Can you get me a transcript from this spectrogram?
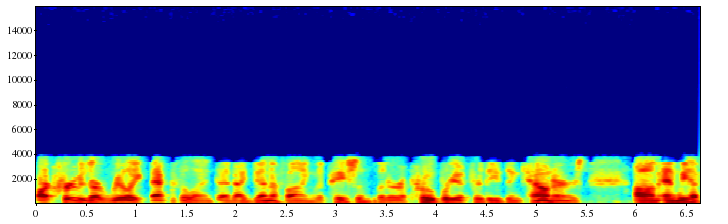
our crews are really excellent at identifying the patients that are appropriate for these encounters. Um, and we have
